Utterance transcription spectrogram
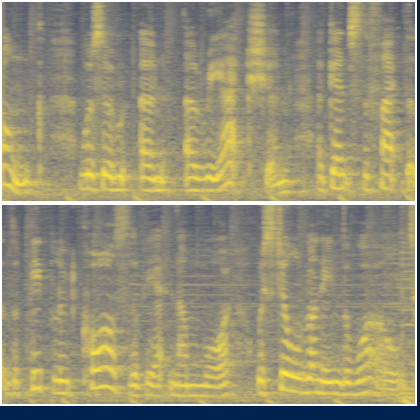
punk was a, an, a reaction against the fact that the people who'd caused the Vietnam War were still running the world.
